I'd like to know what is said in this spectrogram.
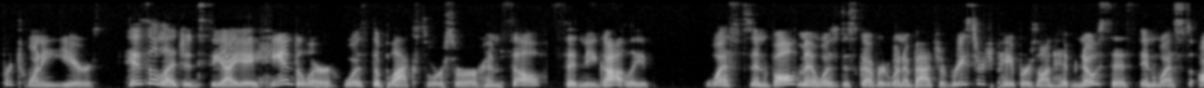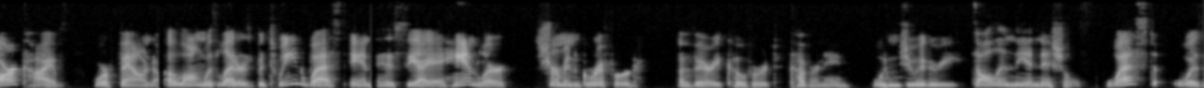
for 20 years. His alleged CIA handler was the black sorcerer himself, Sidney Gottlieb. West's involvement was discovered when a batch of research papers on hypnosis in West's archives were found, along with letters between West and his CIA handler, Sherman Grifford, a very covert cover name. Wouldn't you agree? It's all in the initials. West was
